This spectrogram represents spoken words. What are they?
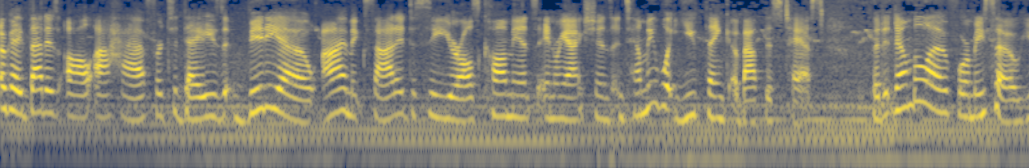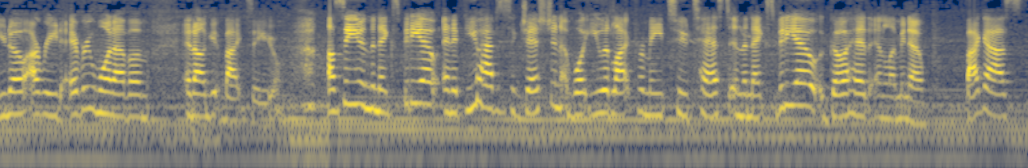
Okay, that is all I have for today's video. I'm excited to see your all's comments and reactions and tell me what you think about this test. Put it down below for me so you know I read every one of them and I'll get back to you. I'll see you in the next video and if you have a suggestion of what you would like for me to test in the next video, go ahead and let me know. Bye guys.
